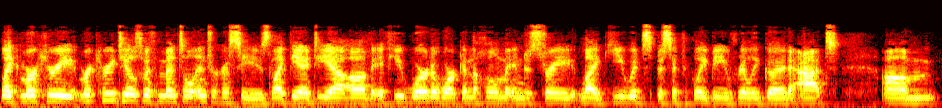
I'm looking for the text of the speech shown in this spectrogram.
like Mercury Mercury deals with mental intricacies, like the idea of if you were to work in the home industry, like you would specifically be really good at um,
